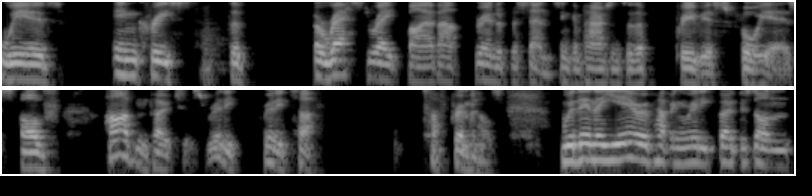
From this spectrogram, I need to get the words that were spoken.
we had increased the arrest rate by about 300% in comparison to the previous four years of hardened poachers, really, really tough, tough criminals. Within a year of having really focused on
